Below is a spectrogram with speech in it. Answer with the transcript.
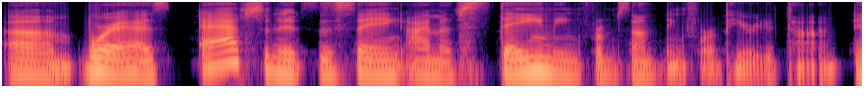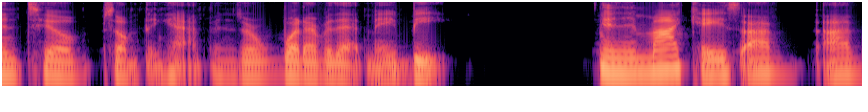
Um, whereas abstinence is saying I'm abstaining from something for a period of time until something happens or whatever that may be. And in my case, I've I've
